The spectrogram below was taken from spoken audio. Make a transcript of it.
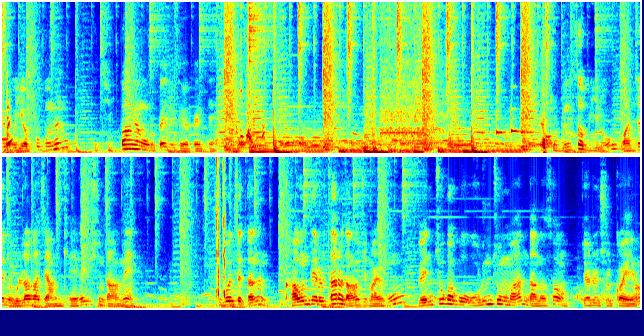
그리고 이 옆부분은 뒷방향으로 빼주세요, 뺄 때. 눈썹 위로 완전히 올라가지 않게 해주신 다음에 두 번째 단은 가운데로 따로 나누지 말고 왼쪽하고 오른쪽만 나눠서 열을 줄 거예요.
